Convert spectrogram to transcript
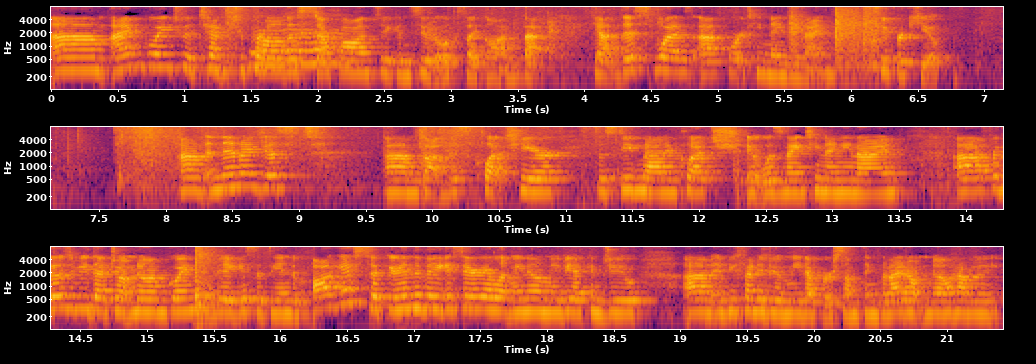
Um, I'm going to attempt to put all this stuff on so you can see what it looks like on. But yeah, this was uh, $14.99. Super cute. Um, and then I just um, got this clutch here. It's a Steve Madden clutch. It was $19.99. Uh, for those of you that don't know, I'm going to Vegas at the end of August, so if you're in the Vegas area, let me know. Maybe I can do, um, it'd be fun to do a meetup or something, but I don't know how many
